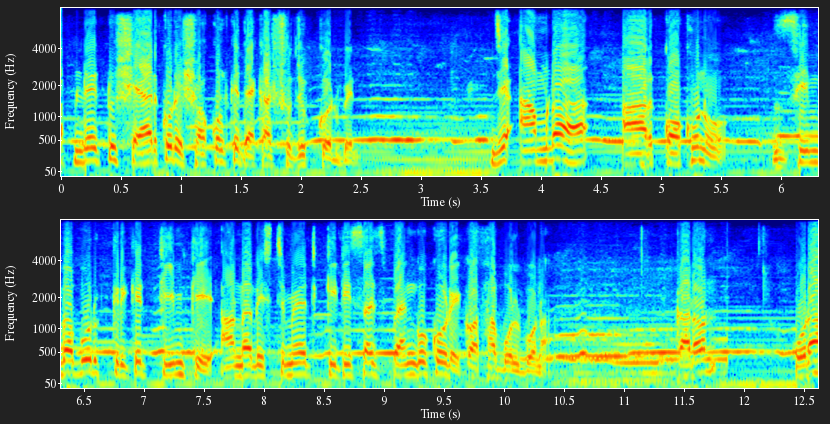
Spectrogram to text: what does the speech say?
আপনারা একটু শেয়ার করে সকলকে দেখার সুযোগ করবেন যে আমরা আর কখনো জিম্বাবুর ক্রিকেট টিমকে আন্ডার এস্টিমেট ক্রিটিসাইজ ব্যঙ্গ করে কথা বলব না। কারণ ওরা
